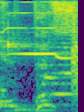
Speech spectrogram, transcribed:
in the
